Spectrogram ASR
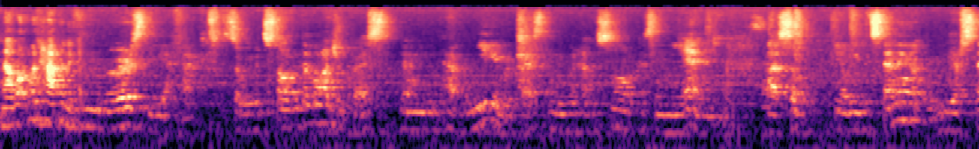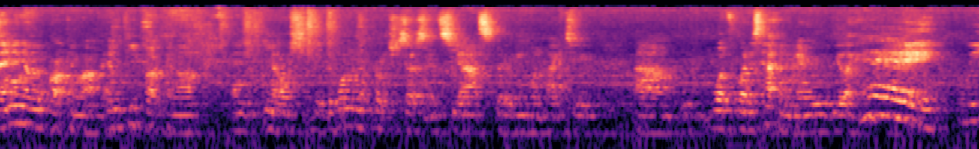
now, what would happen if we reverse the effect? So we would start with the large request, then we would have the medium request, and we would have the small request in the end. Uh, so you know, we would standing we are standing on the parking lot, empty parking lot, and you know, the, the woman approaches us and she asks whether we would like to, um, what what is happening, and we would be like, hey, we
